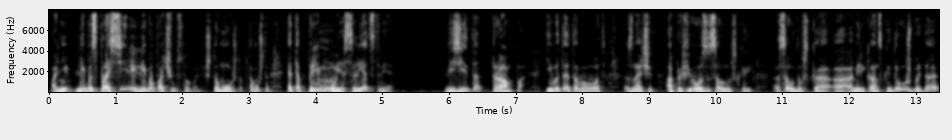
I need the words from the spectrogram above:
они либо спросили, либо почувствовали, что можно, потому что это прямое следствие визита Трампа. И вот этого вот, значит, апофеоза саудовской, саудовско-американской дружбы, да,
